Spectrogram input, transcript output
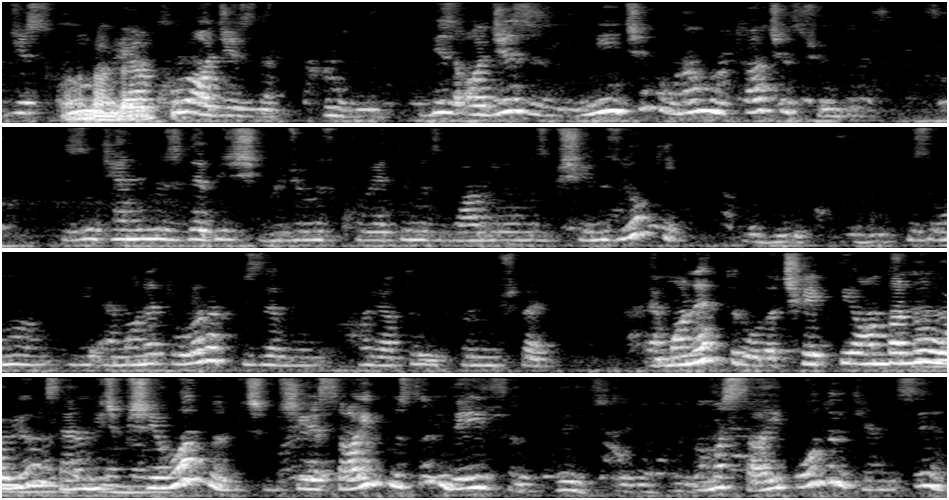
Aciz kuldur ya. Kul acizdir. Biz aciz niçin? Ona muhtaçız çünkü. Bizim kendimizde bir iş- gücümüz, kuvvetimiz, varlığımız, bir şeyimiz yok ki. Biz onu bir emanet olarak bize bu hayatı üfürmüşler. Emanettir o da. Çektiği anda ne oluyor? Senin hiçbir şey var mı? Bir bir şeye sahip misin? Değilsin. Ama sahip odur kendisi.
